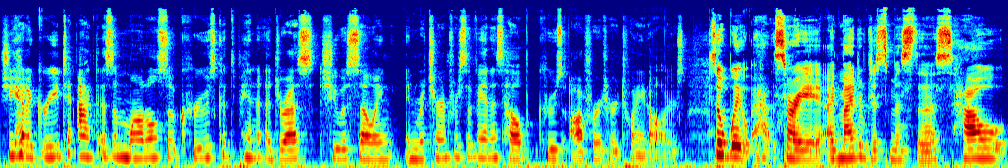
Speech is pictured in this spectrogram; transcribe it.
She had agreed to act as a model so Crews could pin a dress she was sewing. In return for Savanna's help, Crews offered her $20. So wait, sorry, I might have just missed this. How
